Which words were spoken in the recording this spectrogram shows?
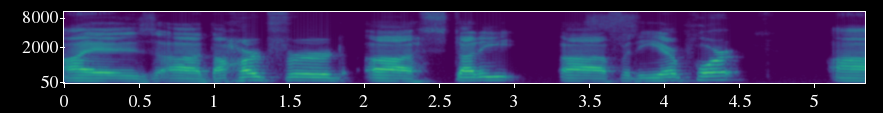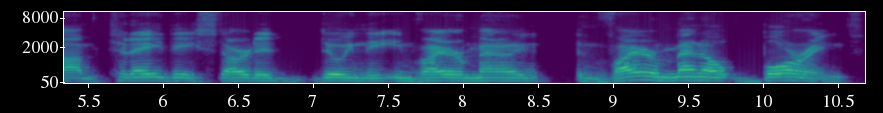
uh, is uh the Hartford uh study uh for the airport. Um, today they started doing the environmental environmental borings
